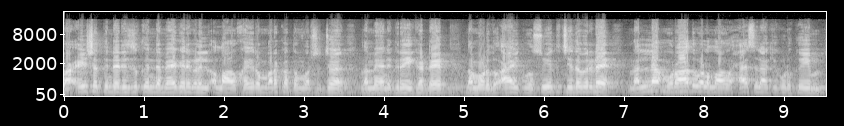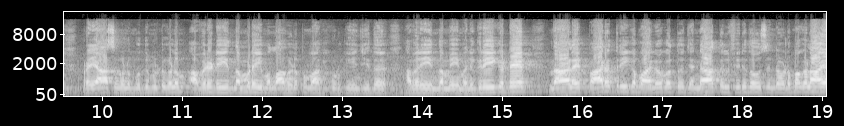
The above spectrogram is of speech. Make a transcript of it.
മഹേഷത്തിന്റെ റിസുക്കിന്റെ മേഖലകളിൽ അള്ളാഹു ഖൈറും ബറക്കത്തും വർഷിച്ച് നമ്മെ അനുഗ്രഹിക്കട്ടെ. നമ്മോട് ദുആയ്ക്ക് വസൂയത്ത് ചെയ്തവരുടെ നല്ല മുറാദുകൾ അള്ളാഹു ഹാസിലാക്കി കൊടുക്കുകയും പ്രയാസങ്ങളും ബുദ്ധിമുട്ടുകളും അവരുടെയും നമ്മുടെയും അള്ളാഹു എളുപ്പമാക്കി കൊടുക്കുകയും ചെയ്ത് അവരെയും നമ്മയും അനുഗ്രഹിക്കട്ടെ. നാളെ പാരത്രികമായ ലോകത്ത് ജന്നാത്തുൽ ഫിരിദോസിന്റെ ഉടമകളായ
